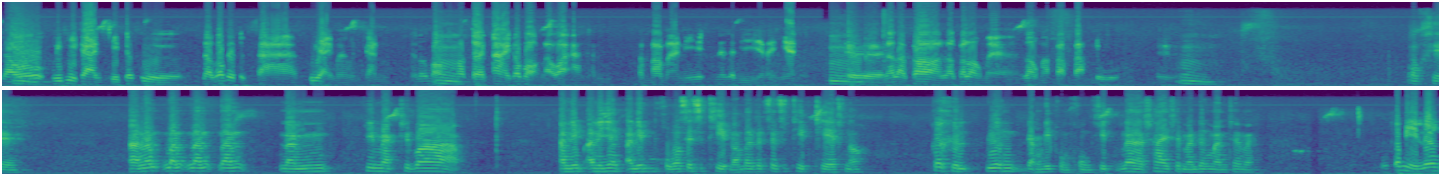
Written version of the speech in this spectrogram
แล้วอืมวิธีการคิดก็คือ เราก็ไปปรึกษาผู้ใหญ่มาเหมือนกันแล้วต้องบอกอืมพอ third eye ก็บอกเราว่าอะทำทำประมาณนี้น่าจะดีอะไรเงี้ยอืมเออ แล้วเราก็เราก็ลองมาลองมาปรับปรับดูเอออืมโอเคอ่านั้นนั้นนั้นนั้นนั้นพี่แม็กคิดว่า อันนี้ อันนี้ยังอันนี้ผมว่า sensitive เนาะมันเป็น sensitive case เนาะ ก็คือเรื่องอย่างที่ผมคงคิดน่าใช่ใช่ไหมเรื่องนั้นใช่ไหมมันก็มีเรื่อง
